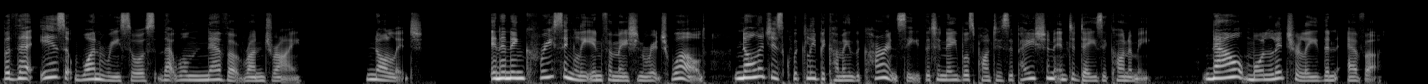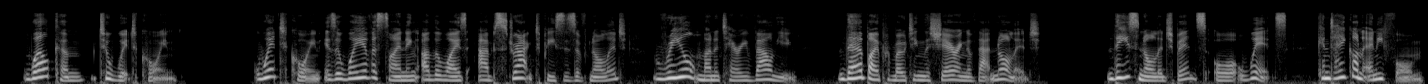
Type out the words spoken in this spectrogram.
But there is one resource that will never run dry knowledge. In an increasingly information rich world, knowledge is quickly becoming the currency that enables participation in today's economy, now more literally than ever. Welcome to Witcoin. Witcoin is a way of assigning otherwise abstract pieces of knowledge real monetary value, thereby promoting the sharing of that knowledge. These knowledge bits, or wits, can take on any form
